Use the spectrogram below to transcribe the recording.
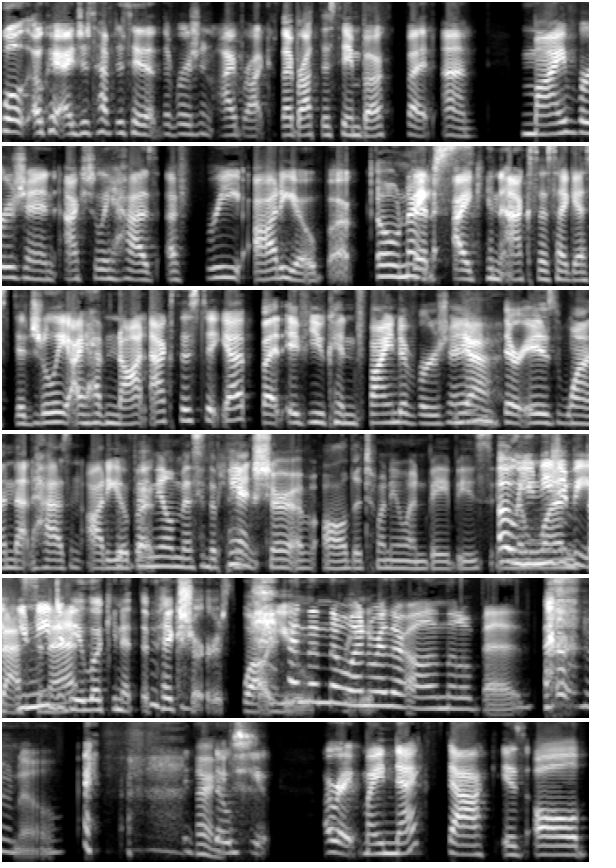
Well, okay, I just have to say that the version I brought, because I brought the same book, but um my version actually has a free audio book Oh, nice. that I can access, I guess, digitally. I have not accessed it yet, but if you can find a version, Yeah. there is one that has an audiobook. and you'll miss companion. the picture of all the 21 babies. in Oh, you need to be you need to be looking at the pictures while you and then the one where they're all in little beds. I don't know. It's All so right. cute. All right, my next stack is all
